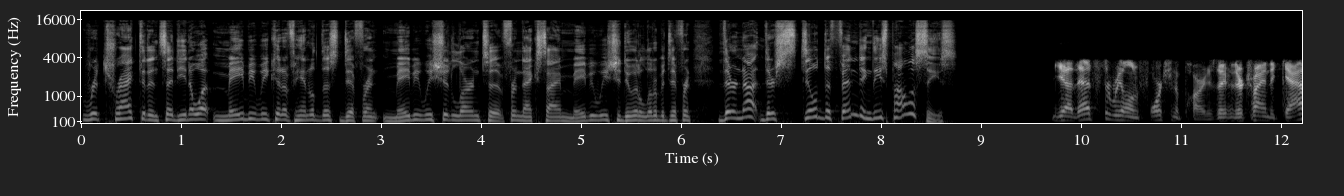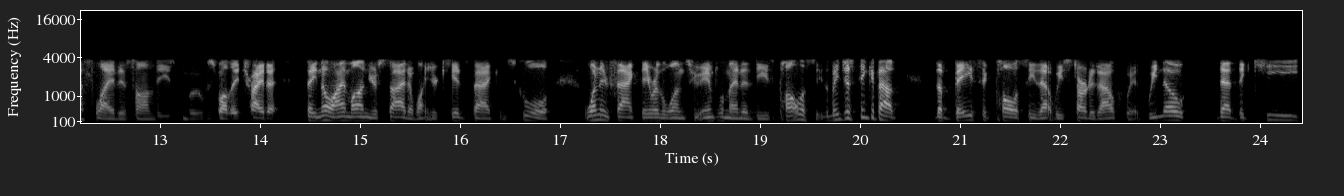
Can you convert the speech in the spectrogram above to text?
retracted and said, you know what, maybe we could have handled this different. Maybe we should learn to for next time. Maybe we should do it a little bit different. They're not. They're still defending these policies. Yeah, that's the real unfortunate part. Is they're, they're trying to gaslight us on these moves while they try to say, no, I'm on your side. I want your kids back in school. When in fact they were the ones who implemented these policies. I mean, just think about the basic policy that we started out with. We know that the key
